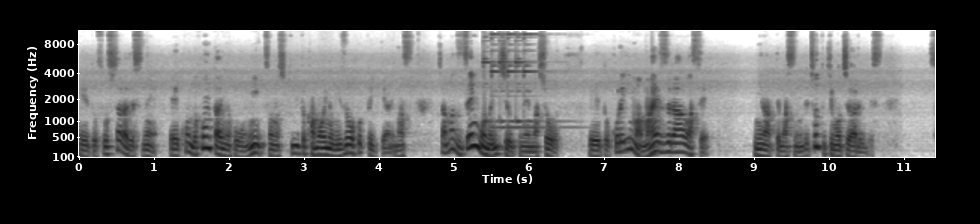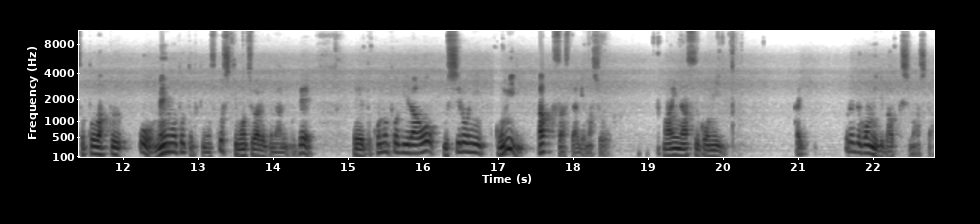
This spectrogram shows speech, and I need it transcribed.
え、ー、と、そしたらですね、えー、今度本体の方にその敷居と鴨居の溝を掘っていってやります。じゃあまず前後の位置を決めましょう。えっ、ー、と、これ今前面合わせになってますので、ちょっと気持ち悪いです。外枠を面を取った時に少し気持ち悪くなるので、えっ、と、この扉を後ろに5ミリバックさせてあげましょう。マイナス5ミリ。はい。これで5ミリバックしました。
